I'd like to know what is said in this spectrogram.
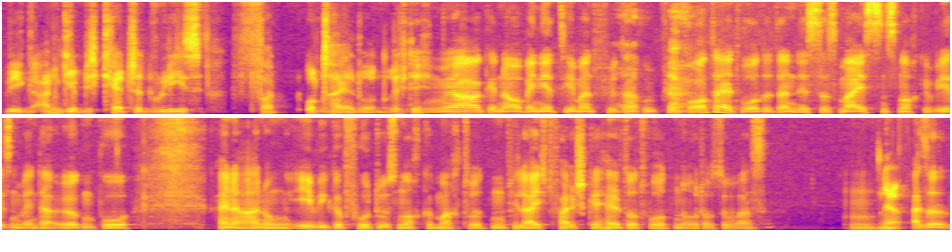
wegen angeblich Catch and Release verurteilt wurden, richtig? Ja, genau. Wenn jetzt jemand für, dafür verurteilt wurde, dann ist das meistens noch gewesen, wenn da irgendwo, keine Ahnung, ewige Fotos noch gemacht wurden, vielleicht falsch gehältert wurden oder sowas. Hm. Ja. Also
